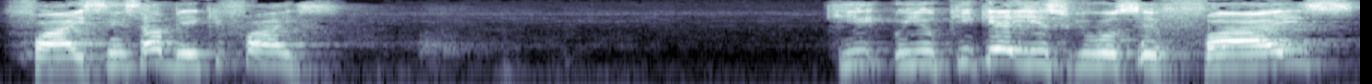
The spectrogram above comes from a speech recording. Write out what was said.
Faz sem saber que faz. Que, e o que, que é isso que você faz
